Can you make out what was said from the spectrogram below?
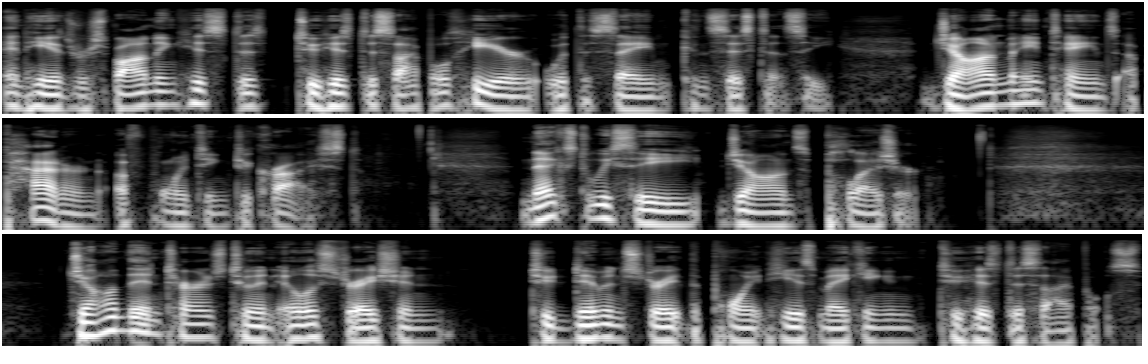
and he is responding his, to his disciples here with the same consistency. John maintains a pattern of pointing to Christ. Next, we see John's pleasure. John then turns to an illustration to demonstrate the point he is making to his disciples.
